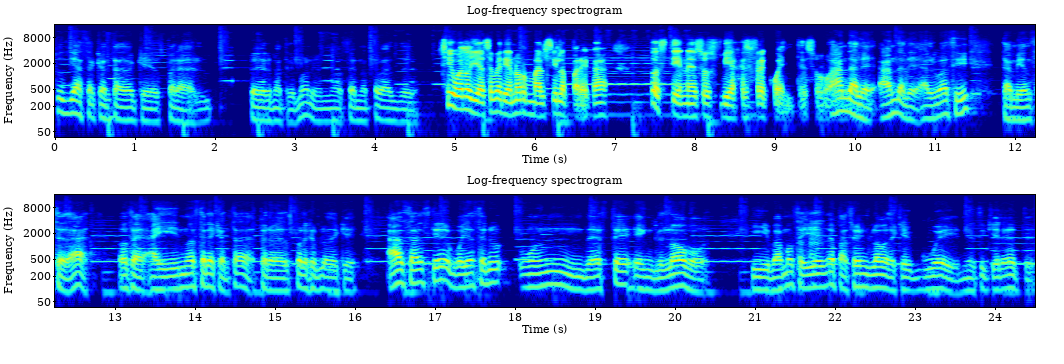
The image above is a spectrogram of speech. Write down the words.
pues ya está cantado que es para el- pedir matrimonio, ¿no? O sea, no te vas de... Sí, bueno, ya se vería normal si la pareja pues tiene sus viajes frecuentes o. Ándale, ándale, algo así también se da. O sea, ahí no estaría cantada, pero es por ejemplo de que, ah, ¿sabes qué? Voy a hacer un de este en globo y vamos a ir de paseo en globo, de que, güey, ni siquiera te...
